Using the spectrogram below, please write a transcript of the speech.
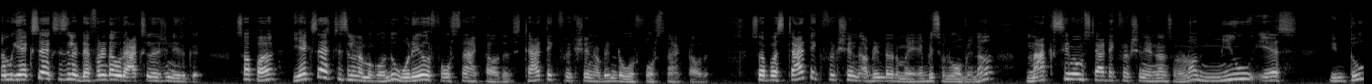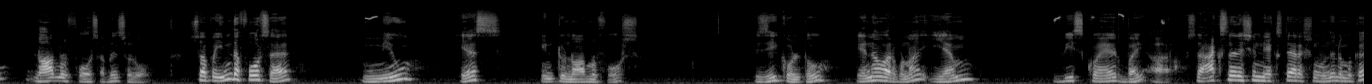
நமக்கு எக்ஸ் ஆக்சிஸில் டெஃபினட்டாக ஒரு ஆக்சலரேஷன் இருக்குது ஸோ அப்போ எக்ஸ் ஆக்சிஸில் நமக்கு வந்து ஒரே ஒரு ஃபோர்ஸ் தான் ஆக்ட் ஆகுது. ஸ்டாட்டிக் ஃப்ரிக்ஷன் அப்படின்ற ஒரு ஃபோர்ஸ் தான் ஆக்ட் ஆகுது. ஸோ அப்போ ஸ்டாட்டிக் ஃப்ரிக்ஷன் அப்படின்றத நம்ம எப்படி சொல்லுவோம் அப்படின்னா மேக்ஸிமம் ஸ்டாட்டிக் ஃப்ரிக்ஷன் என்னன்னு சொல்லணும்னா mu S into normal force அப்படின்னு சொல்லுவோம். ஸோ அப்போ இந்த ஃபோர்ஸை mu S into normal force is equal to என்னவாக இருக்குன்னா M V square by R so acceleration X direction வந்து நமக்கு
